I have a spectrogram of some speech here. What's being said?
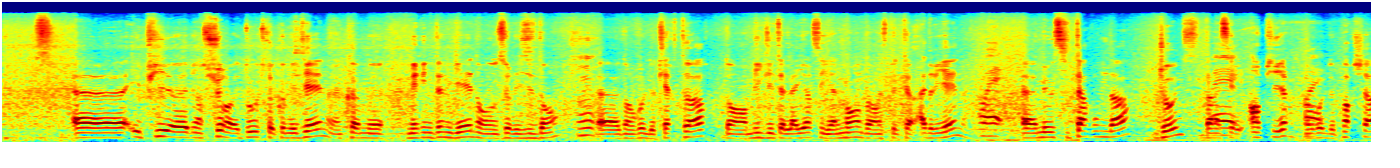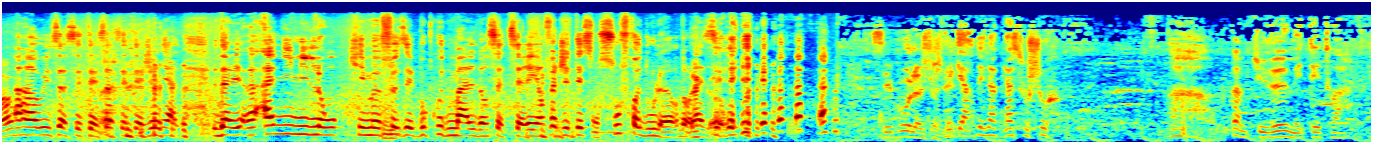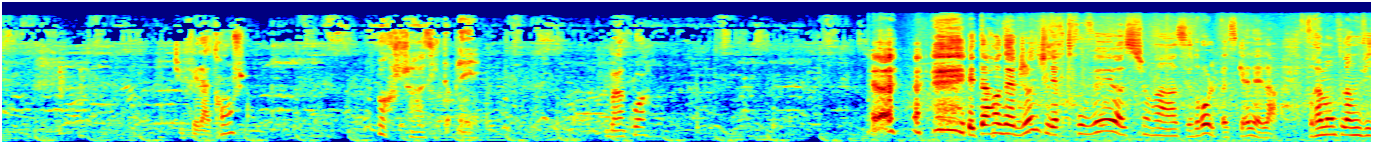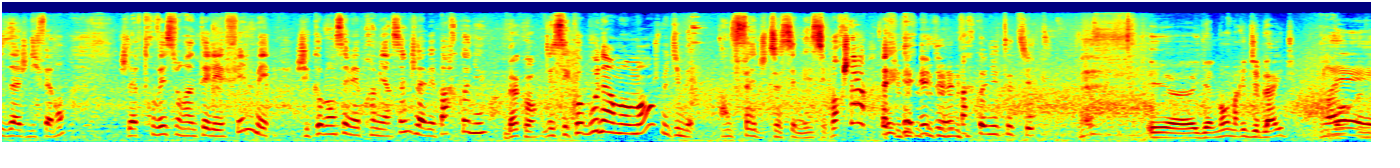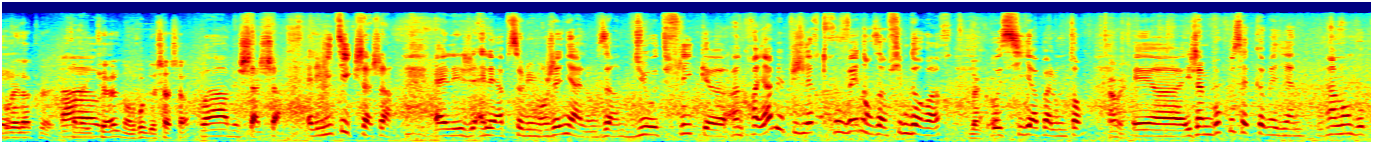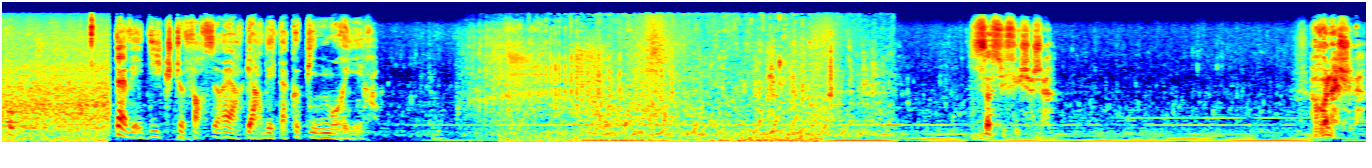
Euh, et puis euh, bien sûr d'autres comédiennes comme euh, Meryn Dungay dans The Resident, Mm. euh, dans le rôle de Claire Thor, dans Big Little Liars également, dans l'inspecteur Adrienne, Ouais. Euh, mais aussi Taronda Jones dans la série Empire, dans Ouais. le rôle de Portia. Ah oui, ça c'était ça c'était génial. D'ailleurs, Annie Milon qui me faisait beaucoup de mal dans cette série. En fait, j'étais son souffre-douleur dans la série. C'est beau la Je vais garder la place au chaud. Oh, Comme tu veux, mais tais-toi. Tu fais la tronche Pour chat, s'il te plaît. Ben quoi? Et Taronda Jones, je l'ai retrouvée euh, sur un. C'est drôle parce qu'elle, elle a vraiment plein de visages différents. Je l'ai retrouvée sur un téléfilm et j'ai commencé mes premières scènes, je l'avais pas reconnue. D'accord. Et c'est qu'au bout d'un moment, je me dis, mais en fait, c'est mais c'est Portia Je l'avais pas reconnue tout de suite. Et euh, également Mary J. Blige Ouais. dans Umbrella Ah, Chronicle, ouais. dans le rôle de Chacha. Waouh, mais Chacha, elle est mythique, Chacha. Elle est, elle est absolument géniale. On faisait un duo de flics euh, incroyable. Et puis je l'ai retrouvée dans un film d'horreur aussi il y a pas longtemps. Ah ouais. Et, euh, et j'aime beaucoup cette comédienne, vraiment beaucoup. T'avais dit que je te forcerais à regarder ta copine mourir. Ça suffit, Chacha. Relâche-la.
